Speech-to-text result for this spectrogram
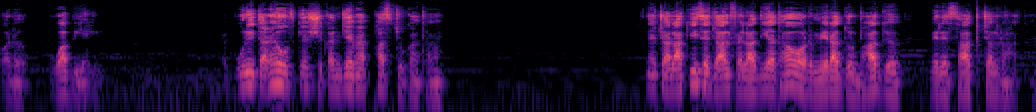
और हुआ भी यही। मैं पूरी तरह उसके शिकंजे में फंस चुका था। उसने चालाकी से जाल फैला दिया था और मेरा दुर्भाग्य मेरे साथ चल रहा था।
